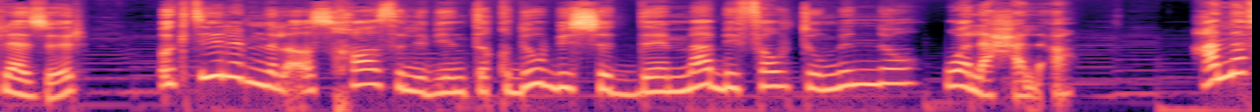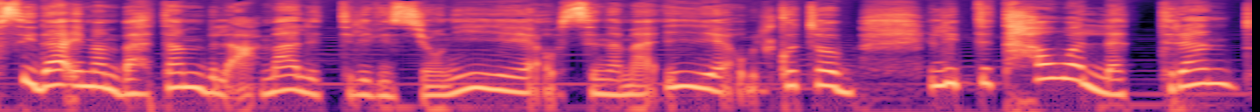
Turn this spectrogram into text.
pleasure وكتير من الأشخاص اللي بينتقدوه بشدة ما بفوتوا منه ولا حلقة عن نفسي دائما بهتم بالأعمال التلفزيونية أو السينمائية أو الكتب اللي بتتحول لترند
